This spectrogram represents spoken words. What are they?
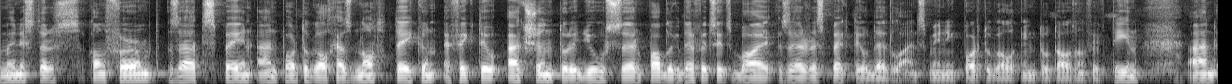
ministers confirmed that Spain and Portugal has not taken effective action to reduce their public deficits by their respective deadlines, meaning Portugal in 2015 and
